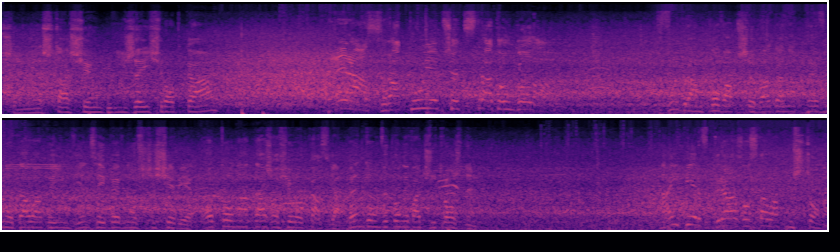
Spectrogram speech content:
Przemieszcza się bliżej środka. Teraz ratuje przed stratą gola. Dwubramkowa przewaga na pewno dałaby im więcej pewności siebie. Oto nadarza się okazja. Będą wykonywać rzut rożny. Najpierw gra została puszczona,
